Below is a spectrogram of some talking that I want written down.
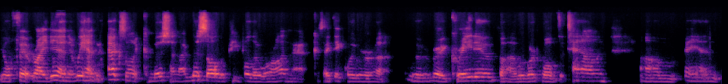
you'll fit right in. And we had an excellent commission. I miss all the people that were on that because I think we were, uh, we were very creative. Uh, we worked well with the town. Um, and it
